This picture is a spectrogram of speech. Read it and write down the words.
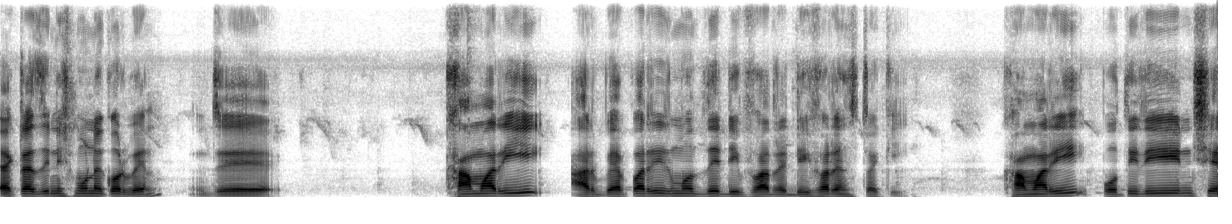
একটা জিনিস মনে করবেন, যে খামারি আর ব্যাপারীর মধ্যে ডিফার, ডিফারেন্সটা কী? খামারি প্রতিদিন সে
